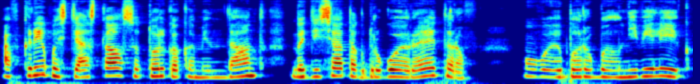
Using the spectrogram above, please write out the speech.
а в крепости остался только комендант да десяток другой рейтеров, выбор был невелик.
